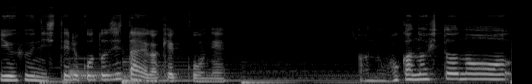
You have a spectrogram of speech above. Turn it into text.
いう風にしてること自体が結構ねあの他の人の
